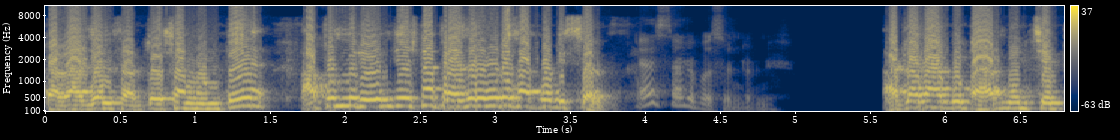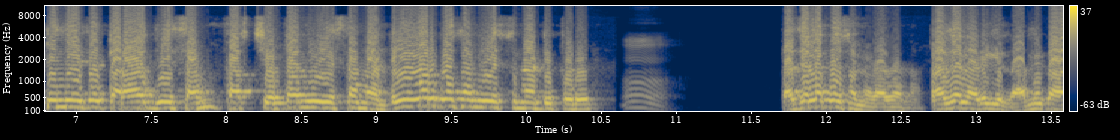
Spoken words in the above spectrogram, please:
ప్రజలు సంతోషంగా ఉంటే అప్పుడు మీరు ఏం చేసినా ప్రజలు కూడా సపోర్ట్ ఇస్తారు. Yes, 100% అండి. అట్లా కాకుండా మేము చెప్పింది అయితే తర్వాత చేస్తాం ఫస్ట్ చెప్పంది చేస్తాం అంటే ఎవరి కోసం చేస్తున్నట్టు ఇప్పుడు? ప్రజల కోసమే కదన్న. ప్రజలు అడిగిరా మీకు ఆ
